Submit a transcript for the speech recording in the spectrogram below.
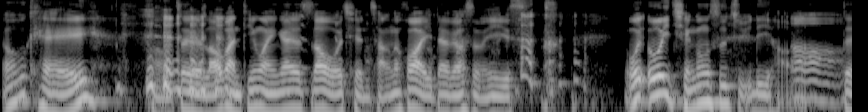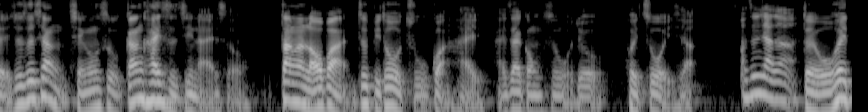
OK，好，这个老板听完应该就知道我潜藏的话语代表什么意思。我我以前公司举例好了，oh. 对，就是像前公司我刚开始进来的时候，当然老板就比如说我主管还还在公司，我就会做一下。哦，真的假的？对，我会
